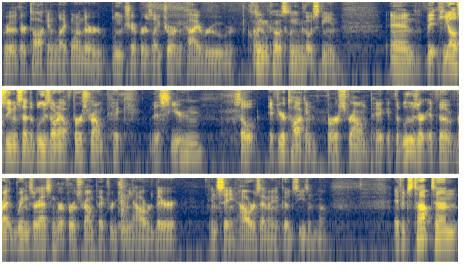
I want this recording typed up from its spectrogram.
where they're talking like one of their blue chippers like Jordan Kyrou or Clinton Clinton Kostin. Kostin. And the, he also even said the Blues don't have a first round pick this year. Mm-hmm. So if you're talking first round pick, if the Blues are, if the Red Wings are asking for a first round pick for Jimmy Howard, they're insane. Howard's having a good season though. If it's top ten,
